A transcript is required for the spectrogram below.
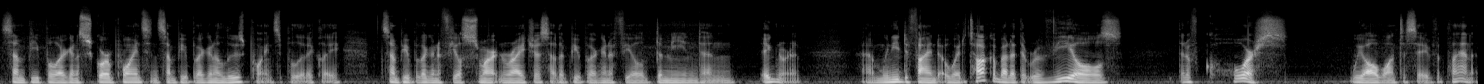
some people are going to score points and some people are going to lose points politically. Some people are going to feel smart and righteous, other people are going to feel demeaned and ignorant. Um, we need to find a way to talk about it that reveals that, of course, we all want to save the planet.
